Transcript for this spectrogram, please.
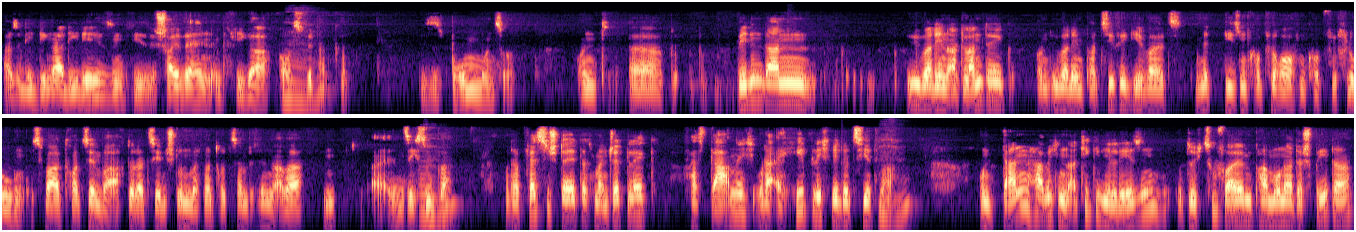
Also die Dinger, die diesen, diese Schallwellen im Flieger Mhm. rausfiltern können. Dieses Brummen und so. Und äh, bin dann über den Atlantik und über den Pazifik jeweils mit diesem Kopfhörer auf dem Kopf geflogen. Es war trotzdem bei acht oder zehn Stunden, manchmal drückt es ein bisschen, aber hm, in sich super. Mhm. Und habe festgestellt, dass mein Jetlag fast gar nicht oder erheblich reduziert war. Mhm. Und dann habe ich einen Artikel gelesen, durch Zufall ein paar Monate später,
